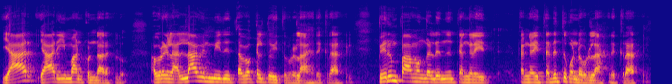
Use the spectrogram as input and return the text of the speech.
யார் யார் ஈமான் கொண்டார்களோ அவர்கள் அல்லாவின் மீது தவக்கல் துவைத்தவர்களாக இருக்கிறார்கள். பெரும் பாவங்களிலிருந்து தங்களை தங்களை தடுத்து கொண்டவர்களாக இருக்கிறார்கள்.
